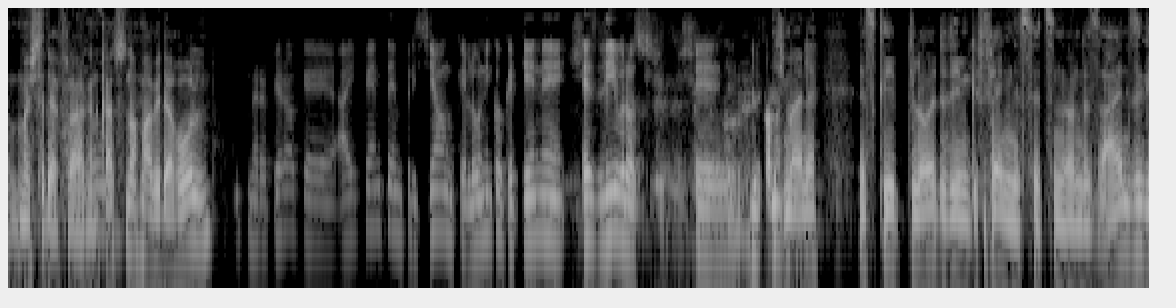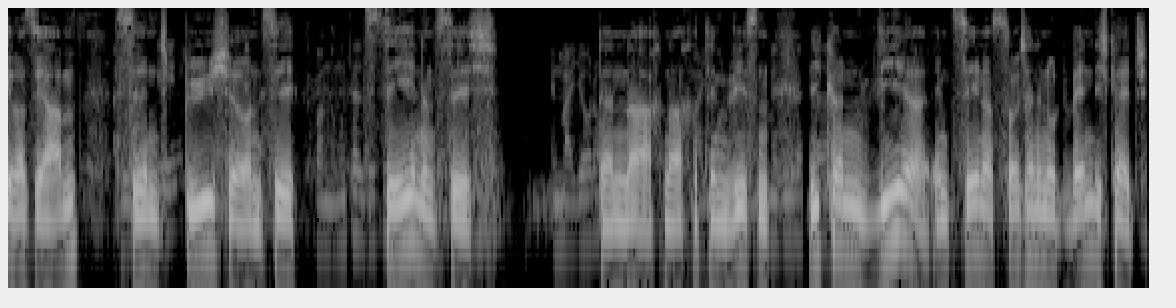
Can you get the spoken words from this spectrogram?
möchte der fragen? Kannst du noch mal wiederholen? Eh, ich meine, es gibt Leute, die im Gefängnis sitzen und das Einzige, was sie haben, sind Bücher und sie sehnen sich danach, nach dem Wissen. Wie können wir im Zehner solch eine Notwendigkeit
